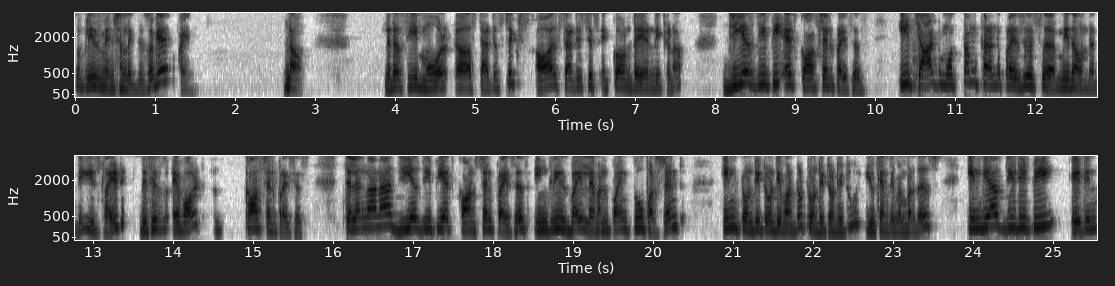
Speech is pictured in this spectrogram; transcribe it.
so please mention like this okay fine now let us see more uh, statistics all statistics ఎక్కువ ఉంటాయండి ఇక్కడ జిఎస్డిపి ఎట్ కాన్స్టెంట్ ప్రైసెస్ ఈ చార్ట్ మొత్తం కరెంట్ ప్రైసెస్ మీద ఉండండి ఈ స్లైడ్ దిస్ ఈస్ అబౌట్ కాన్స్టెంట్ ప్రైసెస్ తెలంగాణ జిఎస్డిపి ఎట్ కాన్స్టెంట్ ప్రైసెస్ ఇంక్రీజ్ బై లెవెన్ పాయింట్ టూ పర్సెంట్ ఇన్ ట్వంటీ ట్వంటీ వన్ టు ట్వంటీ ట్వంటీ టూ యూ కెన్ రిమెంబర్ దిస్ ఇండియాస్ జీడిపి ఎయిటీన్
